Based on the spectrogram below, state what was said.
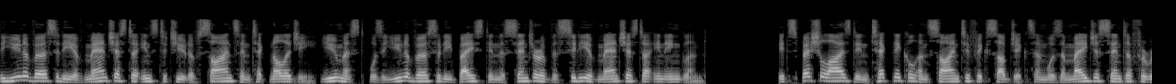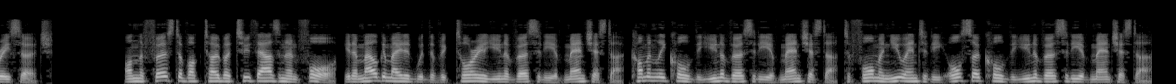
The University of Manchester Institute of Science and Technology was a university based in the centre of the city of Manchester in England. It specialised in technical and scientific subjects and was a major centre for research. On 1 October 2004, it amalgamated with the Victoria University of Manchester commonly called the University of Manchester to form a new entity also called the University of Manchester.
